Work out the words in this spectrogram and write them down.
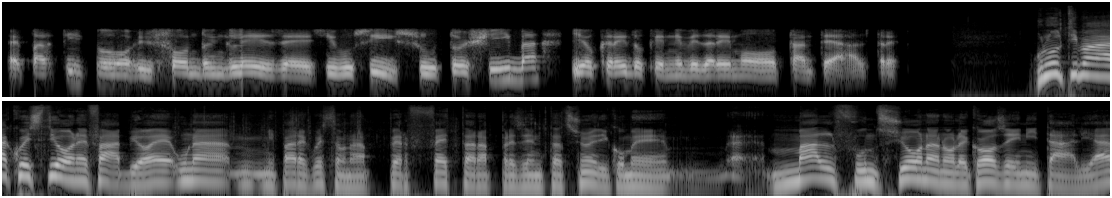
è partito il fondo inglese CVC su Toshiba, io credo che ne vedremo tante altre. Un'ultima questione Fabio, una, mi pare questa una perfetta rappresentazione di come eh, mal funzionano le cose in Italia.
